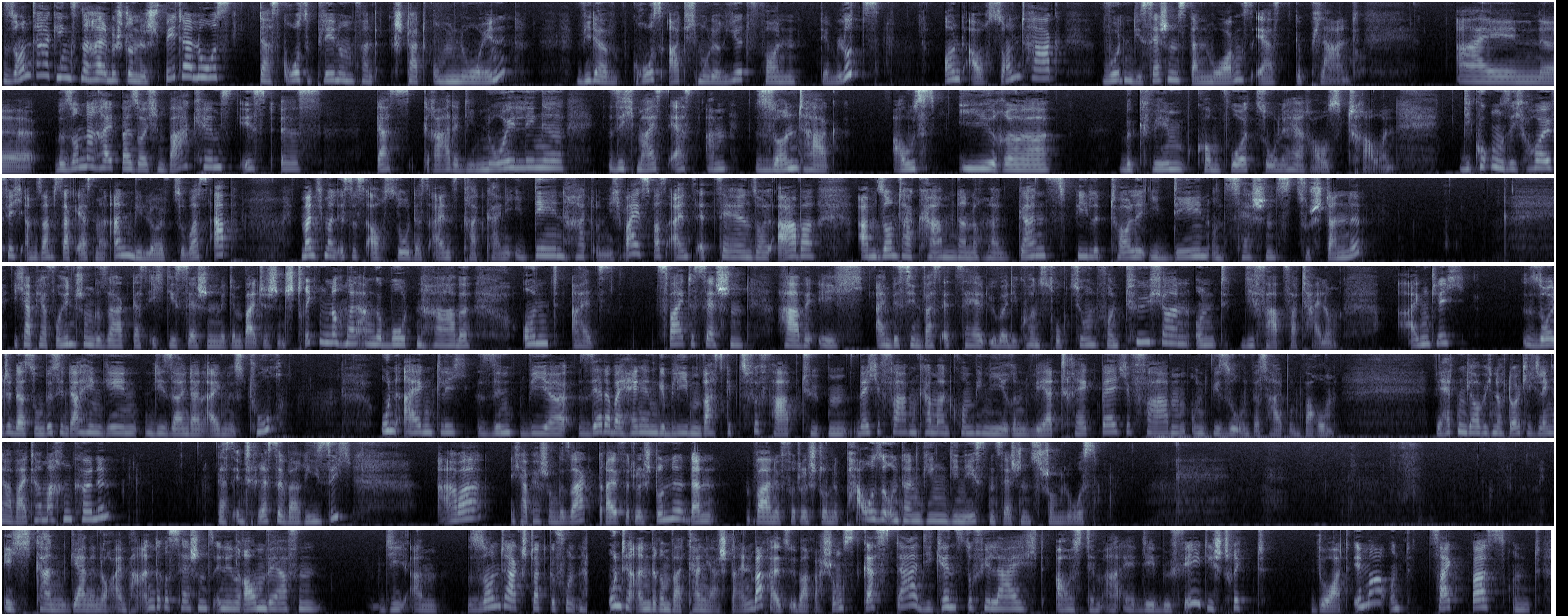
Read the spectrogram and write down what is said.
Sonntag ging es eine halbe Stunde später los. Das große Plenum fand statt um neun. Wieder großartig moderiert von dem Lutz. Und auch Sonntag wurden die Sessions dann morgens erst geplant. Eine Besonderheit bei solchen Barcamps ist es, dass gerade die Neulinge sich meist erst am Sonntag aus ihrer bequemen Komfortzone heraustrauen. Die gucken sich häufig am Samstag erstmal an, wie läuft sowas ab Manchmal ist es auch so, dass eins gerade keine Ideen hat und nicht weiß, was eins erzählen soll, aber am Sonntag kamen dann noch mal ganz viele tolle Ideen und Sessions zustande. Ich habe ja vorhin schon gesagt, dass ich die Session mit dem baltischen Stricken noch mal angeboten habe und als zweite Session habe ich ein bisschen was erzählt über die Konstruktion von Tüchern und die Farbverteilung. Eigentlich sollte das so ein bisschen dahin gehen, design dein eigenes Tuch. Und eigentlich sind wir sehr dabei hängen geblieben, was gibt es für Farbtypen, welche Farben kann man kombinieren, wer trägt welche Farben und wieso und weshalb und warum. Wir hätten, glaube ich, noch deutlich länger weitermachen können. Das Interesse war riesig, aber ich habe ja schon gesagt, dreiviertel Stunde, dann war eine Viertelstunde Pause und dann gingen die nächsten Sessions schon los. Ich kann gerne noch ein paar andere Sessions in den Raum werfen, die am Sonntag stattgefunden haben. Unter anderem war Tanja Steinbach als Überraschungsgast da. Die kennst du vielleicht aus dem ARD-Buffet. Die strickt dort immer und zeigt was und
